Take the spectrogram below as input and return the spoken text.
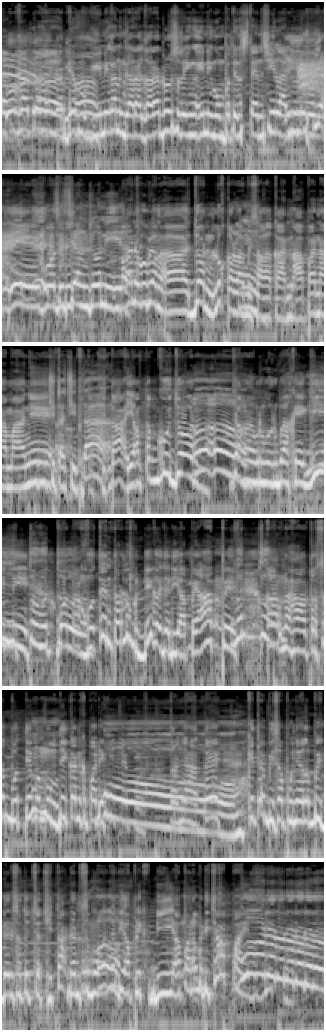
Gue kata Eh, kan. dia begini kan gara-gara dulu sering ini ngumpetin stensilan dulu. Iya, iya, Si dari- Siang Joni ya. Makanya gue bilang, "Eh, John, lu kalau misalkan apa namanya Cita-cita. cita yang teguh John, Heeh. jangan berubah-ubah kayak gini. Itu betul. Gua takutin ntar lu gede gak jadi apa-apa. Betul. Karena hal tersebut dia membuktikan kepada kita. Oh. ternyata kita bisa punya lebih dari satu cita-cita dan semuanya Oh. diaplik di apa namanya dicapai. Waduh, begitu. duh, duh, duh, duh, duh, duh,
